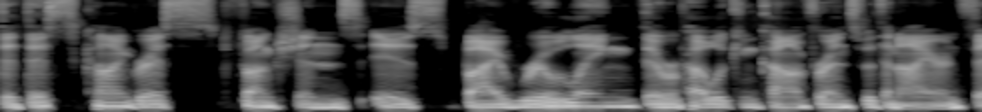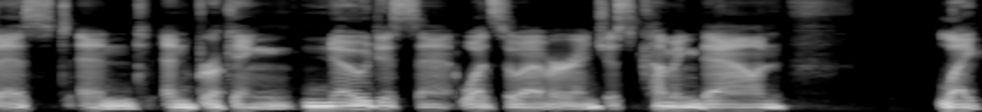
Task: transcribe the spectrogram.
that this Congress functions is by ruling the Republican conference with an iron fist and and brooking no dissent whatsoever and just coming down like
